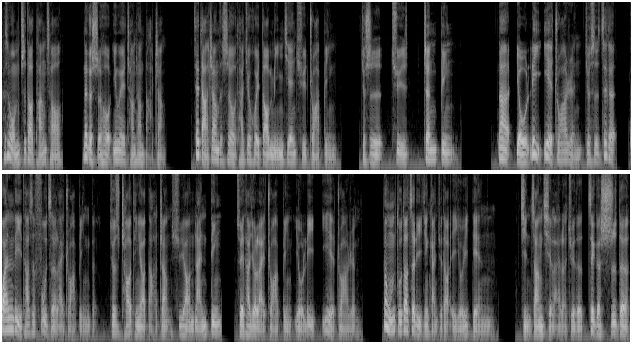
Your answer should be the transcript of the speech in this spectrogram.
可是我们知道，唐朝那个时候，因为常常打仗，在打仗的时候，他就会到民间去抓兵，就是去征兵。那有吏夜抓人，就是这个官吏他是负责来抓兵的，就是朝廷要打仗需要男丁，所以他就来抓兵。有吏夜抓人。那我们读到这里，已经感觉到诶，有一点紧张起来了，觉得这个诗的。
